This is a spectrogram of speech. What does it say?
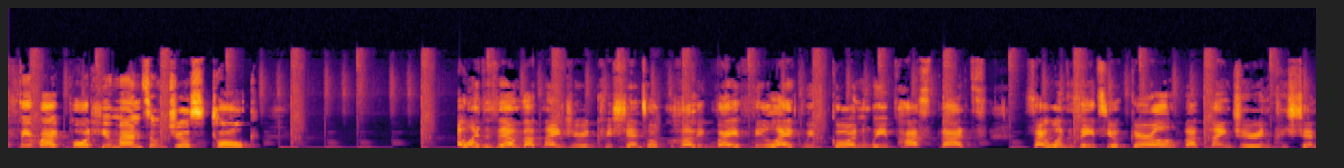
favorite pod humans who just talk. I want to say I'm that Nigerian Christian alcoholic, but I feel like we've gone way past that. So I want to say it's your girl, that Nigerian Christian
